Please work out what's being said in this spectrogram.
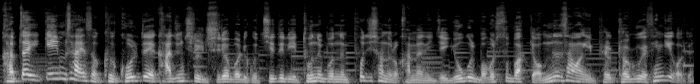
갑자기 게임사에서 그 골드의 가중치를 줄여버리고 지들이 돈을 버는 포지션으로 가면 이제 욕을 먹을 수밖에 없는 상황이 별- 결국에 생기거든.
